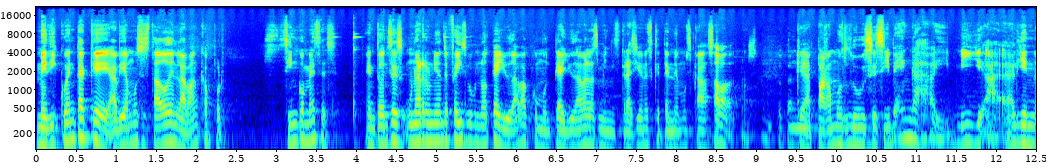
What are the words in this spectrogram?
me di cuenta que habíamos estado en la banca por cinco meses. Entonces, una reunión de Facebook no te ayudaba como te ayudaban las ministraciones que tenemos cada sábado. ¿no? Que apagamos luces y venga, y, y alguien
